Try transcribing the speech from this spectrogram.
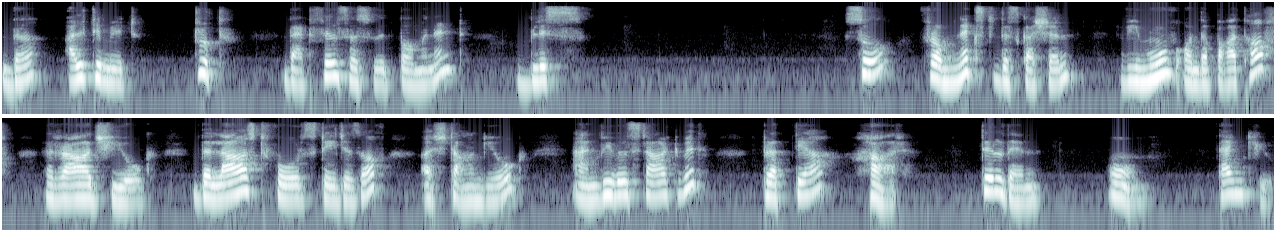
the ultimate truth that fills us with permanent bliss. So, from next discussion, we move on the path of Raj Yoga the last four stages of Ashtang Yoga and we will start with Pratyahar. Till then, Om. Thank you.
